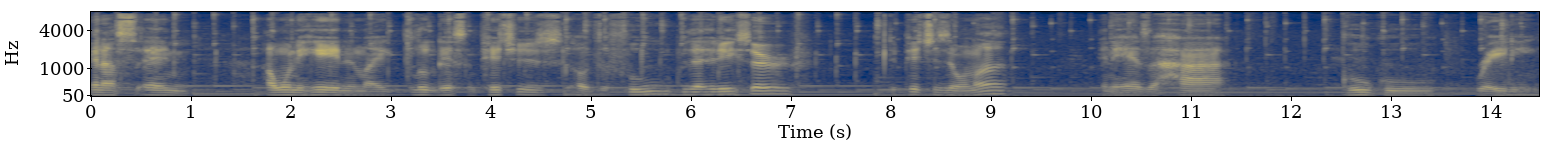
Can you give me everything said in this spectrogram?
And I and I went ahead and like looked at some pictures of the food that they serve pictures online, and it has a high Google rating.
